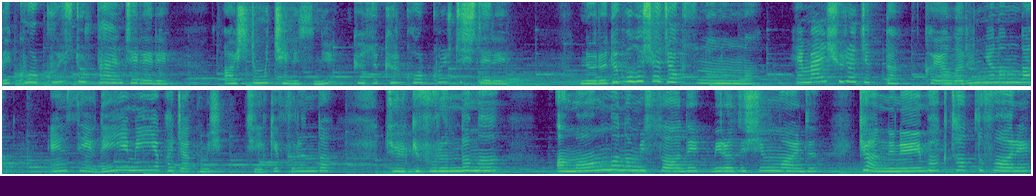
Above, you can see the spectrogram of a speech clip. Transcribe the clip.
ve korkunçtur pençeleri. Açtı mı çenesini gözükür korkunç dişleri. Nerede buluşacaksın onunla? Hemen şuracıkta, kayaların yanında. En sevdiği yemeği yapacakmış. Tilki fırında. Tilki fırında mı? Aman bana müsaade, biraz işim vardı. Kendine iyi bak tatlı fare,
